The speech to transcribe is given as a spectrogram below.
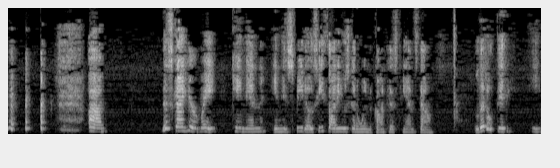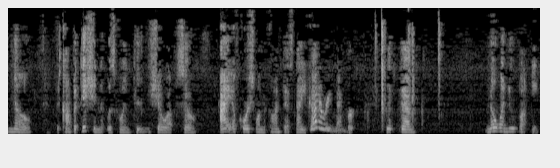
um, this guy here, Ray, came in in his Speedos. He thought he was going to win the contest hands down. Little did he know the competition that was going to show up. So I, of course, won the contest. Now you got to remember that um, no one knew about me.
